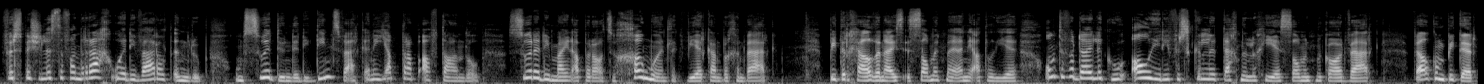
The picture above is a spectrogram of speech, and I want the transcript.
vir spesialiste van reg oor die wêreld inroep om sodoende die dienswerk in 'n japtrap af te handel sodat die mynapparaat so gou moontlik weer kan begin werk. Pieter Geldenhuys is saam met my in die ateljee om te verduidelik hoe al hierdie verskillende tegnologieë saam met mekaar werk. Welkom Pieter.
